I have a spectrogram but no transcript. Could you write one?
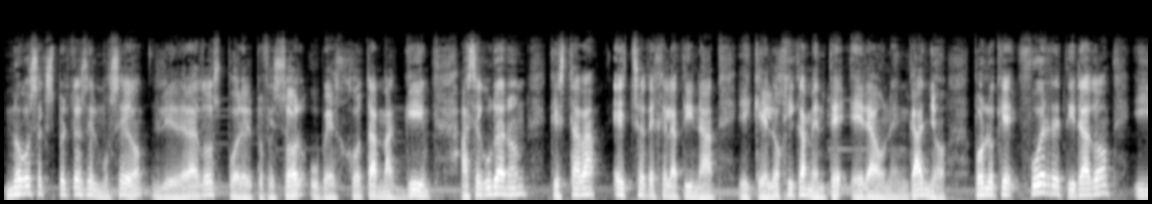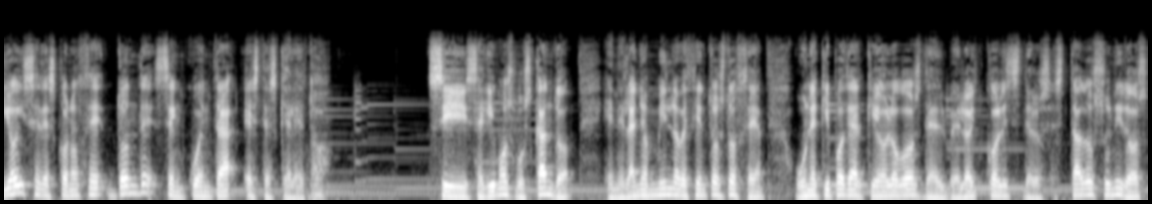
nuevos expertos del museo, liderados por el profesor V.J. McGee, aseguraron que estaba hecho de gelatina y que lógicamente era un engaño, por lo que fue retirado y hoy se desconoce dónde se encuentra este esqueleto. Si seguimos buscando, en el año 1912, un equipo de arqueólogos del Beloit College de los Estados Unidos,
